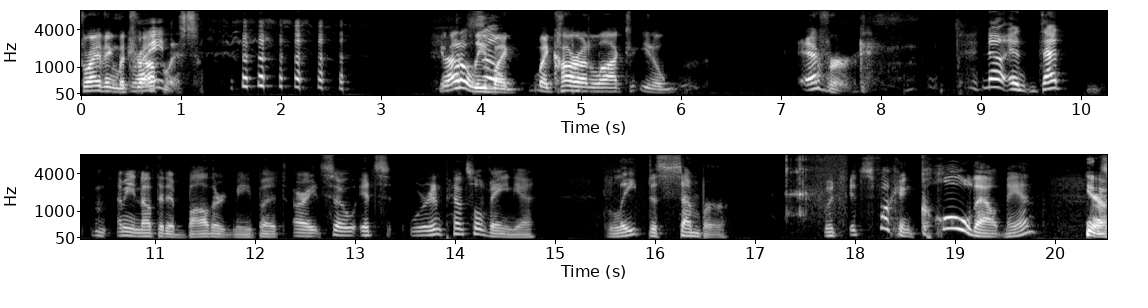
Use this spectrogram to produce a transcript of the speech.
thriving metropolis. you know, I don't leave So- my, my car unlocked, you know, ever. No, and that I mean, not that it bothered me, but all right. So it's we're in Pennsylvania, late December, which it's fucking cold out, man. Yeah.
